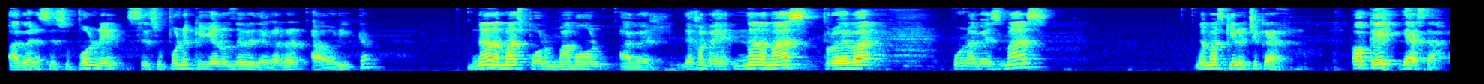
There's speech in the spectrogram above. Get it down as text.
A ver, se supone, se supone que ya los debe de agarrar ahorita. Nada más por mamón. A ver, déjame, nada más, prueba una vez más. Nada más quiero checar. Ok, ya está.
